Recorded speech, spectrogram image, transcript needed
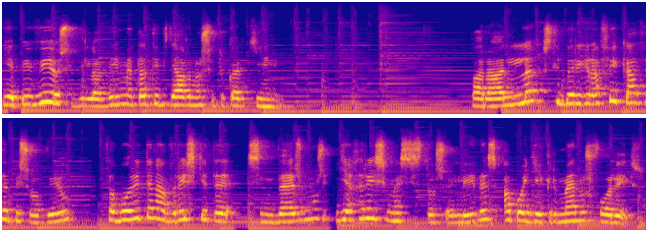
η επιβίωση δηλαδή μετά τη διάγνωση του καρκίνου. Παράλληλα, στην περιγραφή κάθε επεισοδίου θα μπορείτε να βρίσκετε συνδέσμους για χρήσιμες ιστοσελίδες από εγκεκριμένους φορείς.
